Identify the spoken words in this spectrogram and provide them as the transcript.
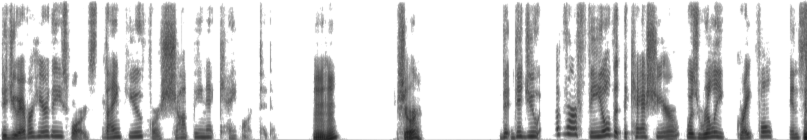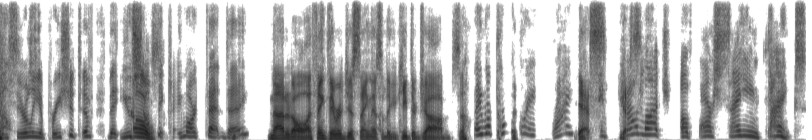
Did you ever hear these words? Thank you for shopping at Kmart today. Mm-hmm. Sure. D- did you ever feel that the cashier was really grateful and sincerely appreciative that you oh. shopped at Kmart that day? Not at all. I think they were just saying that so they could keep their job. So they were programmed, right? Yes. And yes. How much of our saying thanks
